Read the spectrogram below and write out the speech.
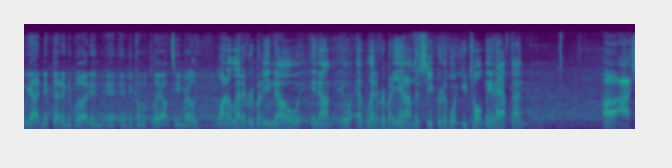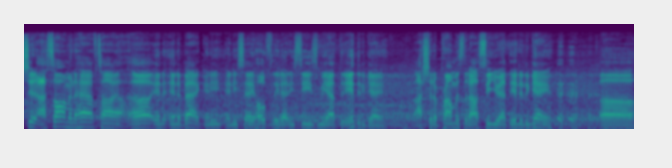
we got to nip that in the bud and, and, become a playoff team early. Want to let everybody know in on let everybody in on the secret of what you told me at halftime? Uh, I should. I saw him in the halftime uh, in, in, the back, and he and he said hopefully that he sees me after the end of the game. I should have promised that I'll see you at the end of the game. uh,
